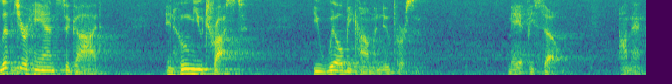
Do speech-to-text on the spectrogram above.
lift your hands to God, in whom you trust, you will become a new person. May it be so. Amen.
